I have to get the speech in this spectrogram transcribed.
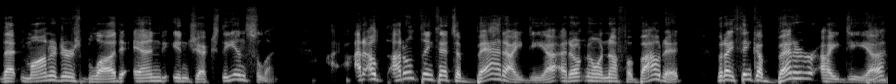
that monitors blood and injects the insulin. I don't I don't think that's a bad idea. I don't know enough about it, but I think a better idea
